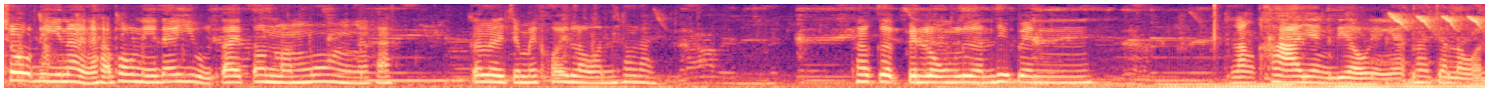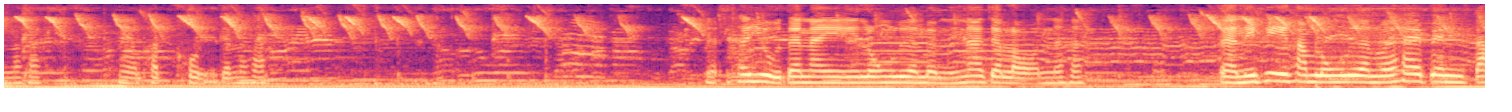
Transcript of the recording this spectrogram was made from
โชคดีหน่อยนะคะ พวกนี้ได้อยู่ใต้ต้นมะม่วงนะคะ ก็เลยจะไม่ค่อยร้อนเท่าไหร่ ถ้าเกิดเป็นโรงเรือนที่เป็นหลังคาอย่างเดียวอย่างเงี้ย น่าจะร้อนนะคะ เนี่ยพัดขนกันนะคะเนี่ยถ้าอยู่แต่ในโรงเรือนแบบนี้น่าจะร้อนนะคะ แต่นี่พี่ทำโรงเรือนไว้ให้เป็นตะ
